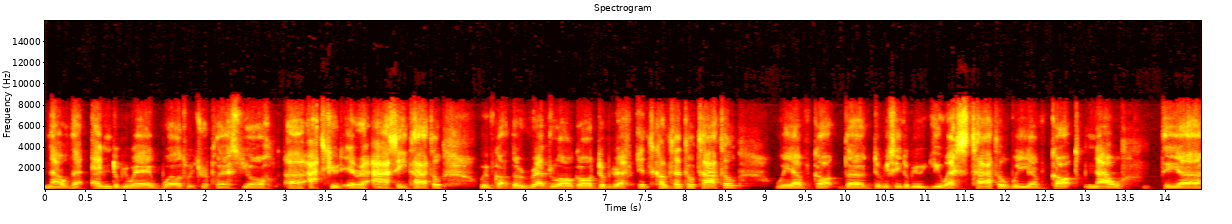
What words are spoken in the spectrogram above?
now the NWA World, which replaced your uh, Attitude Era IC title. We've got the red logo WWF Intercontinental title. We have got the WCW US title. We have got now the uh,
